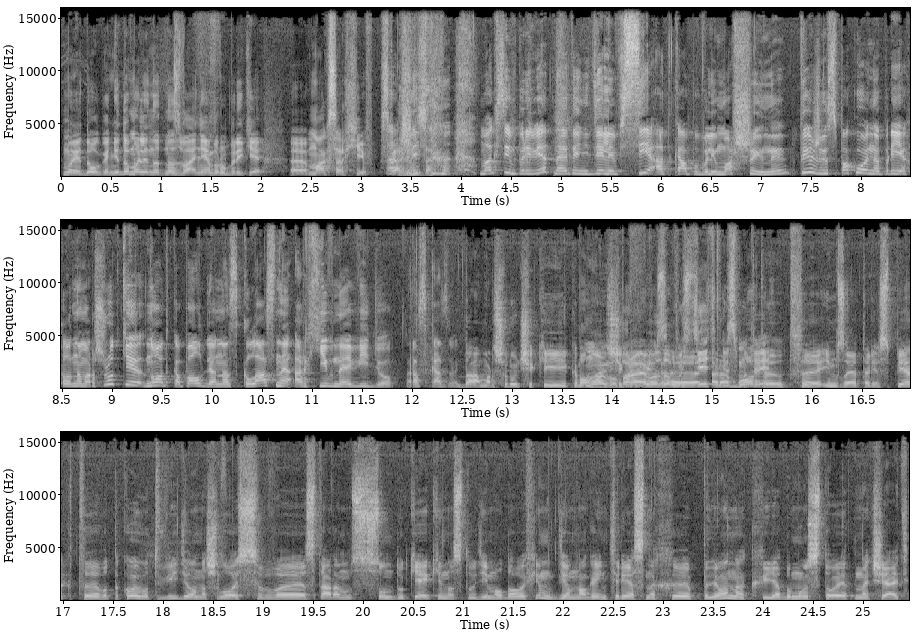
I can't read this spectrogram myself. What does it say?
Мы долго не думали над названием рубрики э, «Макс Архив», скажем Отлично. так. Максим, привет. На этой неделе все откапывали машины. Ты же спокойно приехал на маршрутке, но откопал для нас классное архивное видео. Рассказывай. Да, маршрутчики и По-моему, пора его запустить и э, смотреть. работают, э, им за это респект. Э, Вот такое вот видео нашлось в старом сундуке киностудии Молдова Фильм, где много интересных э, пленок. Я думаю, стоит начать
